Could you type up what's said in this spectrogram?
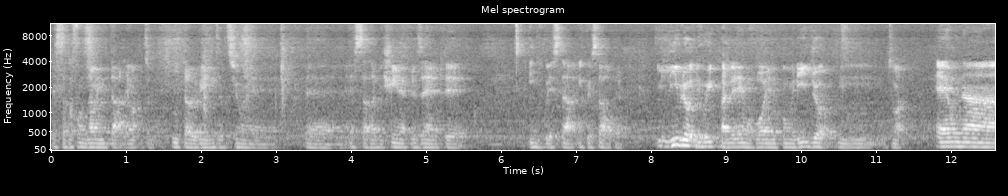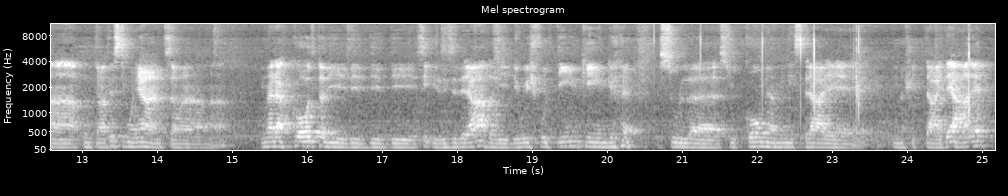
è stato fondamentale, ma insomma, tutta l'organizzazione eh, è stata vicina e presente in questa, in questa opera. Il libro di cui parleremo poi nel pomeriggio mm, insomma, è una, appunto, una testimonianza, una, una raccolta di, di, di, di sì, desiderata, di, wishful thinking sul, su come amministrare una città ideale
